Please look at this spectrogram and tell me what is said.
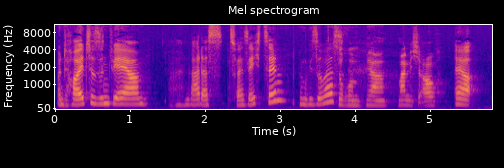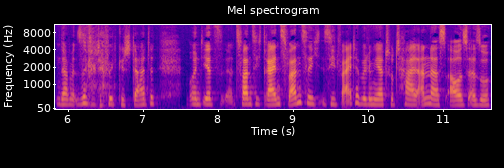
Und heute sind wir ja wann war das? 2016? Irgendwie sowas? So rum, ja, meine ich auch. Ja, damit sind wir damit gestartet. Und jetzt 2023 sieht Weiterbildung ja total anders aus. Also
